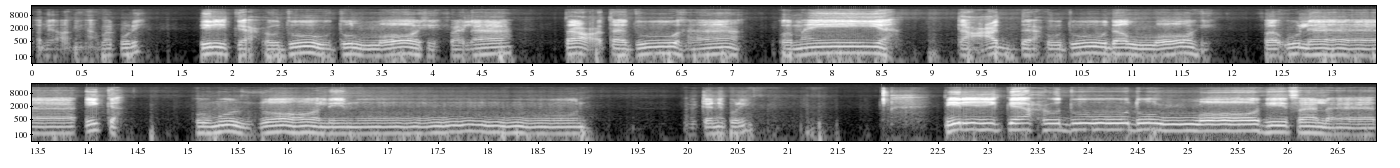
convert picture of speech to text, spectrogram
তাহলে আমি আবার পড়ি تلك حدود الله فلا تعتدوها ومن يتعد حدود الله فأولئك هم الظالمون টেনে পড়ি تلك حدود الله فلا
